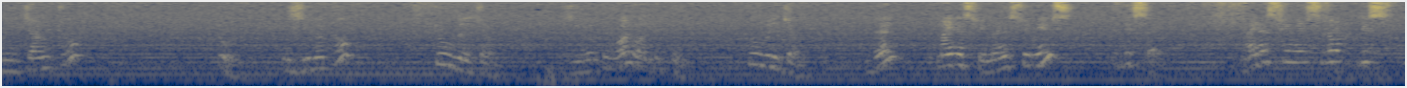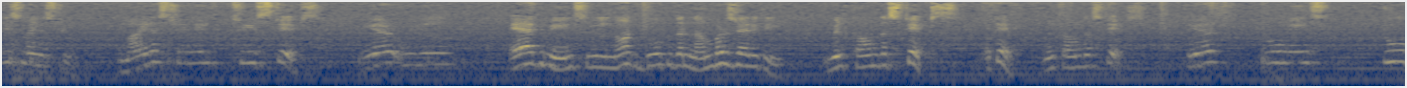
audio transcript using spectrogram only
we jump to 2 0 to 2 will jump. 0 to 1 1 to 2 2 will jump. Then minus 3 minus 3 means this side. Minus 3 means not this this minus 3 minus 3 means 3 steps. Here we will add means we will not go to the numbers directly. We will count the steps. Okay? We will count the steps. Here 2 means 2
